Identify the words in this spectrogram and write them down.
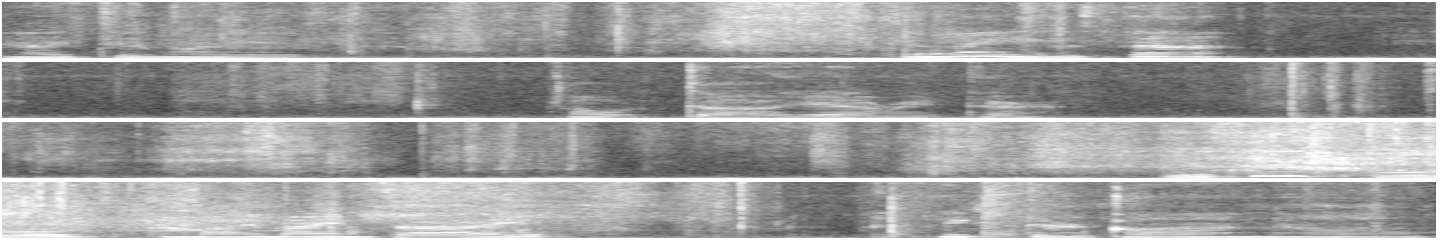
Yeah, I did want to use this. Didn't I use that? Oh, duh. Yeah, right there. This is old My Mind's Eye. I think they're gone now.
